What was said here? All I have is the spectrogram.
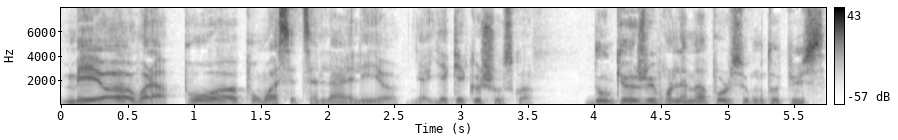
Mais euh, voilà, pour, euh, pour moi, cette scène-là, il y, a- y a quelque chose, quoi. Donc, euh, je vais prendre la main pour le second opus.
